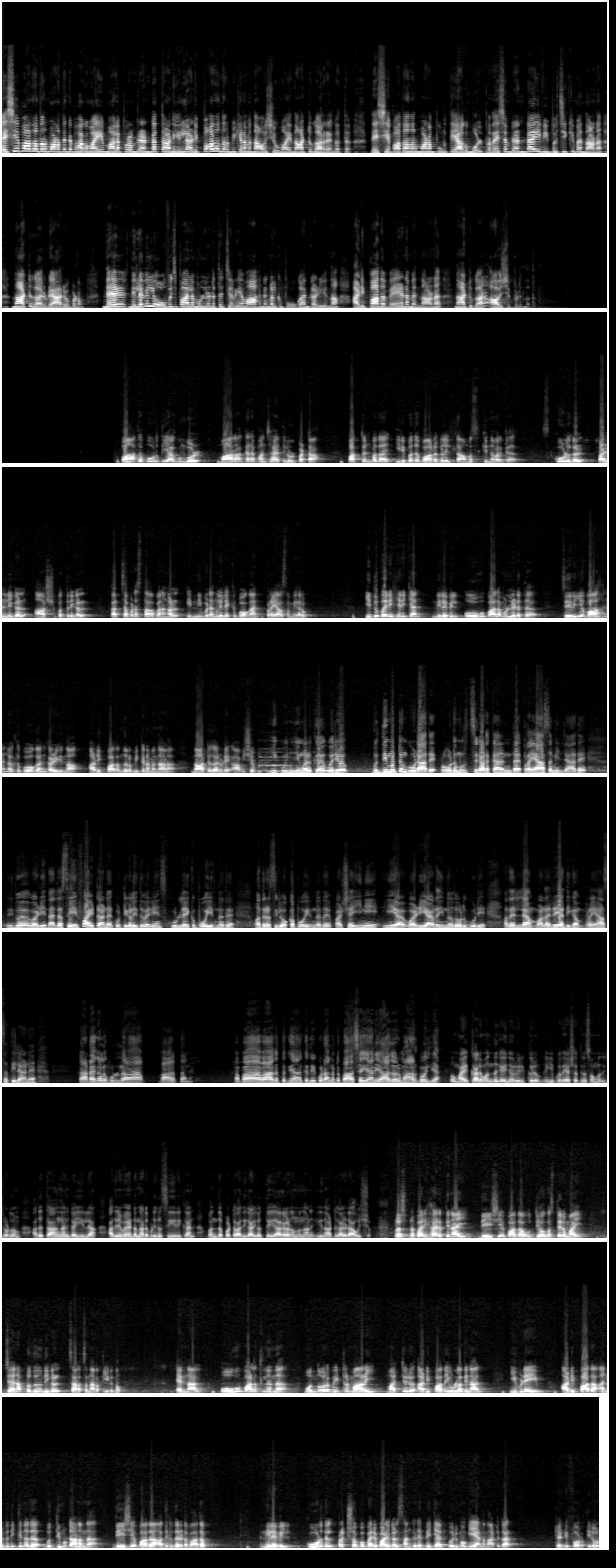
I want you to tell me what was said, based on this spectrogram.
ദേശീയപാത നിർമ്മാണത്തിന്റെ ഭാഗമായി മലപ്പുറം രണ്ടത്താണിയിൽ അടിപ്പാത നിർമ്മിക്കണമെന്ന ആവശ്യവുമായി നാട്ടുകാർ രംഗത്ത്. ദേശീയപാത നിർമ്മാണം പൂർത്തിയാകുമ്പോൾ പ്രദേശം രണ്ടായി വിഭജിക്കുമെന്നാണ് നാട്ടുകാരുടെ ആരോപണം. നിലവിൽ ഓവുജ് പാലം ഉള്ളിടത്ത് ചെറിയ വാഹനങ്ങൾക്ക് പോകാൻ കഴിയുന്ന അടിപ്പാത വേണമെന്നാണ് നാട്ടുകാർ ആവശ്യപ്പെടുന്നത്. പാത പൂർത്തിയാകുമ്പോൾ മാറാക്കര പഞ്ചായത്തിൽ ഉൾപ്പെട്ട പത്തൊൻപത് ഇരുപത് വാർഡുകളിൽ താമസിക്കുന്നവർക്ക് സ്കൂളുകൾ പള്ളികൾ ആശുപത്രികൾ കച്ചവട സ്ഥാപനങ്ങൾ എന്നിവിടങ്ങളിലേക്ക് പോകാൻ പ്രയാസമേറും ഇത് പരിഹരിക്കാൻ നിലവിൽ ഓവുപാലമുള്ളിടത്ത് ചെറിയ വാഹനങ്ങൾക്ക് പോകാൻ കഴിയുന്ന അടിപ്പാത നിർമ്മിക്കണമെന്നാണ് നാട്ടുകാരുടെ ആവശ്യം. ഈ കുഞ്ഞുങ്ങൾക്ക് ഒരു ബുദ്ധിമുട്ടും കൂടാതെ റോഡ് മുറിച്ച് കടക്കാന്റെ പ്രയാസമില്ലാതെ ഇതുവഴി നല്ല സേഫായിട്ടാണ് കുട്ടികൾ ഇതുവരെയും സ്കൂളിലേക്ക് പോയിരുന്നത് മദ്രസിലും ഒക്കെ പോയിരുന്നത്. പക്ഷേ ഇനി ഈ വഴി അടയുന്നതോടുകൂടി അതെല്ലാം വളരെയധികം പ്രയാസത്തിലാണ്. കടകൾ ഫുള്ള് ആ ഭാഗത്താണ്. അപ്പോൾ ആ ഭാഗത്തേക്ക് ഞങ്ങൾക്ക് ഇതിൽ കൂടെ അങ്ങോട്ട് പാസ് ചെയ്യാൻ യാതൊരു മാർഗവും ഇപ്പോൾ മഴക്കാലം വന്നു കഴിഞ്ഞാൽ ഒരിക്കലും ഈ പ്രദേശത്തിനെ സംബന്ധിച്ചിടത്തോളം അത് താങ്ങാൻ കഴിയില്ല. അതിന് വേണ്ട നടപടികൾ സ്വീകരിക്കാൻ ബന്ധപ്പെട്ട അധികാരികൾ തയ്യാറാകണമെന്നാണ് ഈ നാട്ടുകാരുടെ ആവശ്യം. പ്രശ്ന പരിഹാരത്തിനായി ദേശീയപാത ഉദ്യോഗസ്ഥരുമായി ജനപ്രതിനിധികൾ ചർച്ച നടത്തിയിരുന്നു. എന്നാൽ ഓവുപാലത്തിൽ നിന്ന് മുന്നൂറ് മീറ്റർ മാറി മറ്റൊരു അടിപ്പാതയുള്ളതിനാൽ ഇവിടെയും അടിപ്പാത അനുവദിക്കുന്നത് ബുദ്ധിമുട്ടാണെന്ന് ദേശീയപാത അധികൃതരുടെ വാദം. നിലവിൽ കൂടുതൽ പ്രക്ഷോഭ പരിപാടികൾ സംഘടിപ്പിക്കാൻ ഒരുങ്ങുകയാണ് നാട്ടുകാർ. Twenty four Tirur.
